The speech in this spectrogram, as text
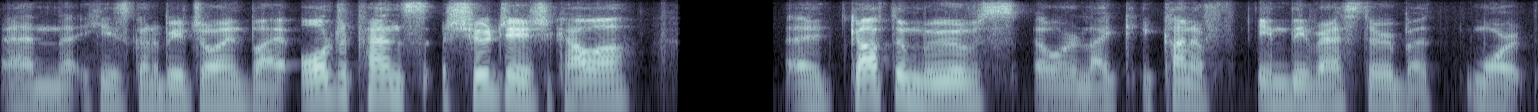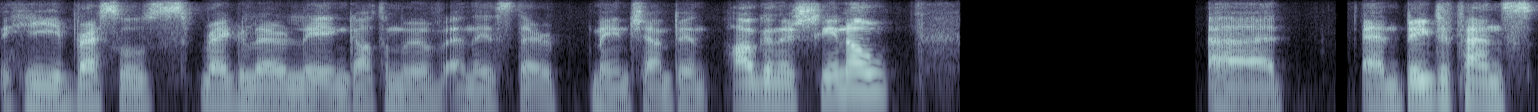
and he's going to be joined by All Japan's Shuji Ishikawa. Uh, Gato moves, or like kind of indie wrestler, but more he wrestles regularly in Gatoh Move and is their main champion. Hagane Shino, uh, and Big Japan's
